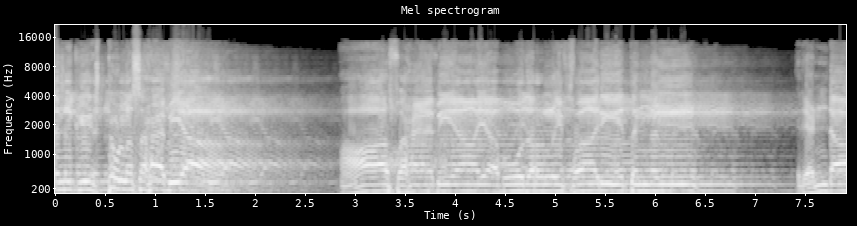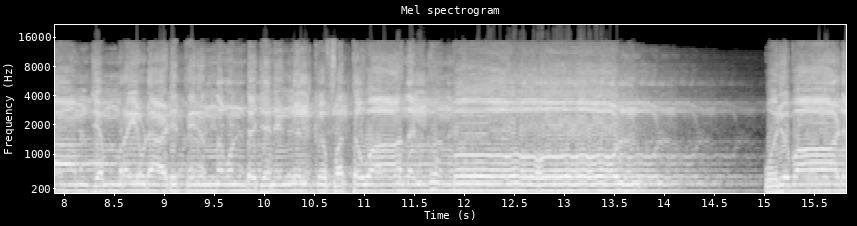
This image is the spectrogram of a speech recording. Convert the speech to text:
നിങ്ങൾക്ക് ഇഷ്ടമുള്ള സഹാബിയ. ആ സഹാബിയായ അബൂദർ തങ്ങൾ രണ്ടാം ജംറയുടെ അടുത്തിരുന്നു കൊണ്ട് ജനങ്ങൾക്ക് ഫത്വ നൽകുമ്പോൾ ഒരുപാട്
